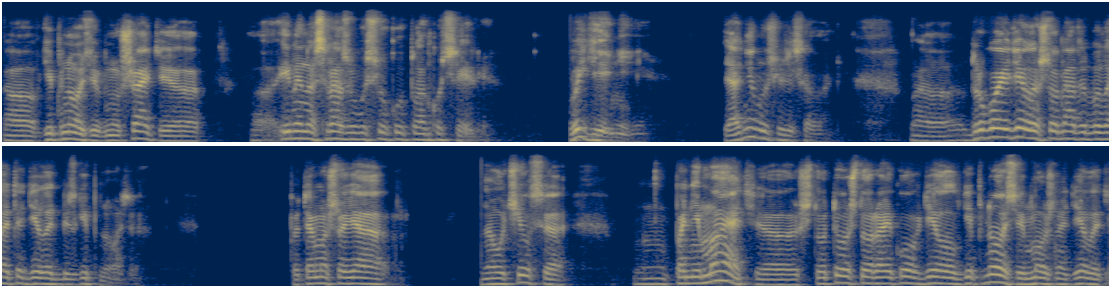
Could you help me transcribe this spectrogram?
э, в гипнозе внушать э, э, именно сразу высокую планку цели. Вы гении, и они лучше рисовать. Э, другое дело, что надо было это делать без гипноза. Потому что я научился понимать, э, что то, что Райков делал в гипнозе, можно делать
